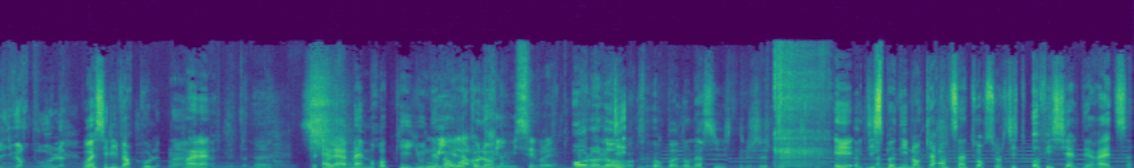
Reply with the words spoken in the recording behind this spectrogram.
Liverpool. Ouais, c'est Liverpool. Ouais, voilà. Elle a même repris You Oui, Never a Walk Alone oui, c'est vrai. Oh là là Oh bah non merci. Et disponible en 45 tours sur le site officiel des Reds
